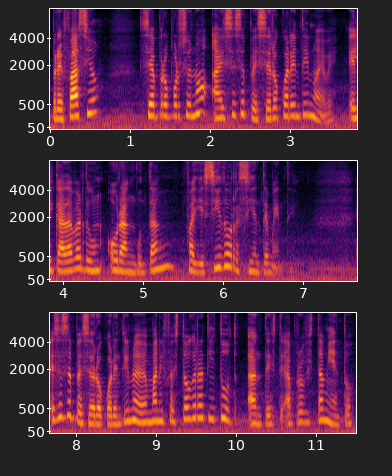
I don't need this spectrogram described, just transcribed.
Prefacio se proporcionó a SCP-049 el cadáver de un orangután fallecido recientemente. SCP-049 manifestó gratitud ante este aprovistamiento,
